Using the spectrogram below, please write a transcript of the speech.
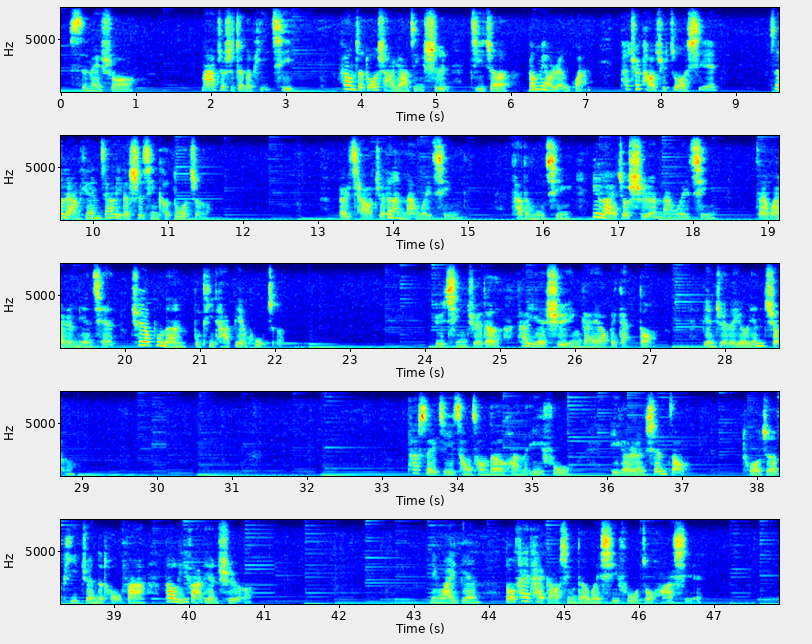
四美说，妈就是这个脾气，放着多少要紧事，急着都没有人管。他却跑去做鞋，这两天家里的事情可多着。二乔觉得很难为情，他的母亲一来就使人难为情，在外人面前却又不能不替他辩护着。玉清觉得他也许应该要被感动，便觉得有点窘。他随即匆匆地换了衣服，一个人先走。拖着疲倦的头发到理发店去了。另外一边，楼太太高兴地为媳妇做花鞋，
